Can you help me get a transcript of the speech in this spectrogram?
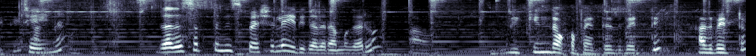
ఇది. రథసప్తమి స్పెషల్ ఇది కదా రమ్మగారు. ఈ కింద ఒక పెద్దది పెట్టి అది పెట్టు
